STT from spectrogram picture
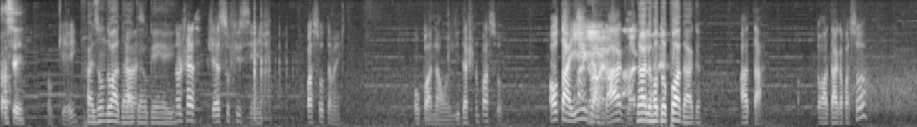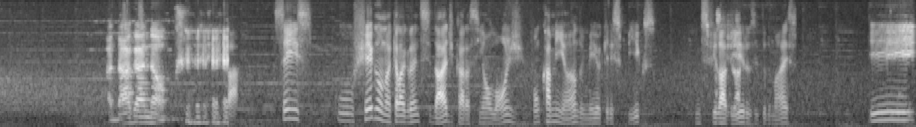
Passei. Ok. Faz um do Adaga, Tá. alguém aí. Não, já, é- já é suficiente. Passou também. Opa, não, ele acho que não passou. Altair Ah, não. Adaga. Não, ele rodou pro Adaga. Ah, tá. O Adaga passou? A daga, não. Vocês o, chegam naquela grande cidade, cara, assim, ao longe, vão caminhando em meio àqueles picos, em desfiladeiros e tudo mais. E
